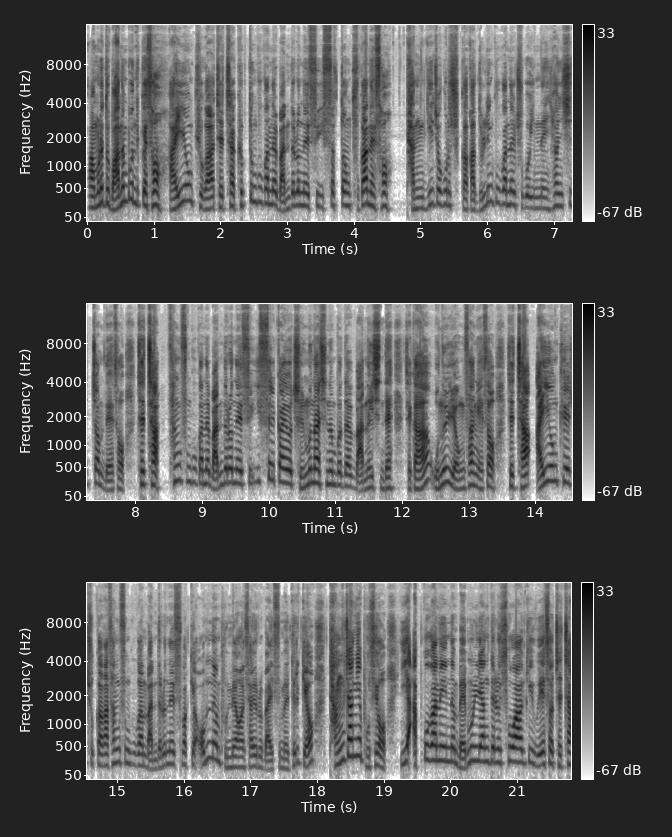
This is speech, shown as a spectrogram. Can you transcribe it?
아무래도 많은 분들께서 아이온큐가 재차 급등 구간을 만들어낼 수 있었던 구간에서 단기적으로 주가가 눌린 구간을 주고 있는 현 시점 내에서 재차 상승 구간을 만들어낼 수 있을까요? 질문하시는 분들 많으신데 제가 오늘 영상에서 재차 아이온큐의 주가가 상승 구간 만들어낼 수밖에 없는 분명한 사유를 말씀을 드릴게요. 당장에 보세요. 이 앞 구간에 있는 매물량들을 소화하기 위해서 재차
